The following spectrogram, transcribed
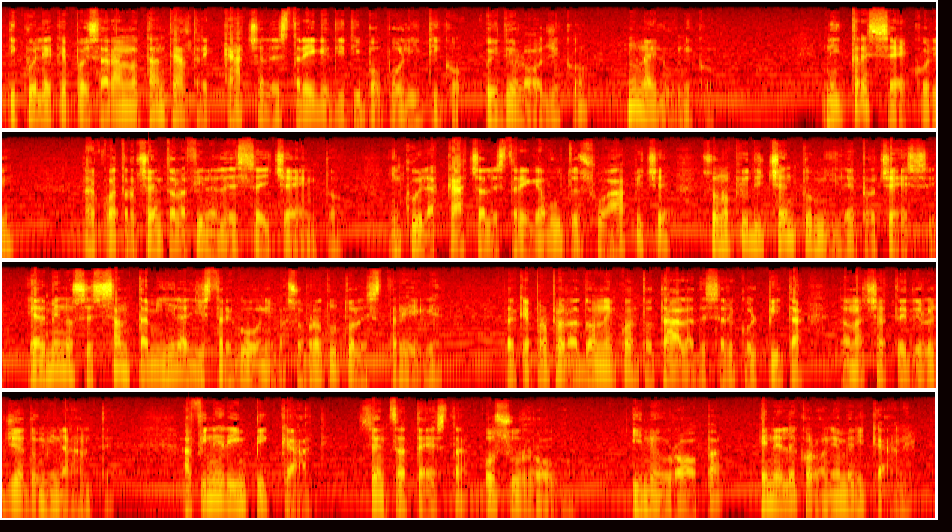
di quelle che poi saranno tante altre cacce alle streghe di tipo politico o ideologico, non è l'unico. Nei tre secoli, dal 400 alla fine del 600, in cui la caccia alle streghe ha avuto il suo apice, sono più di 100.000 i processi e almeno 60.000 gli stregoni, ma soprattutto le streghe, perché è proprio la donna in quanto tale ad essere colpita da una certa ideologia dominante, a finire impiccati, senza testa o sul rogo, in Europa e nelle colonie americane.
